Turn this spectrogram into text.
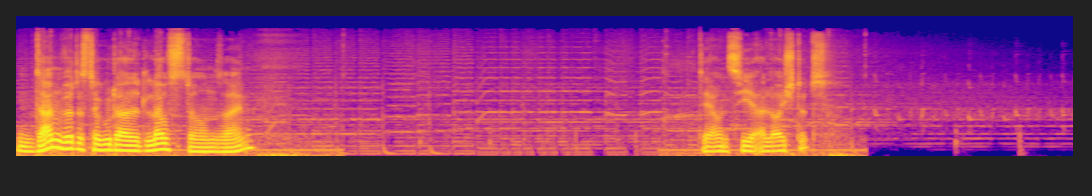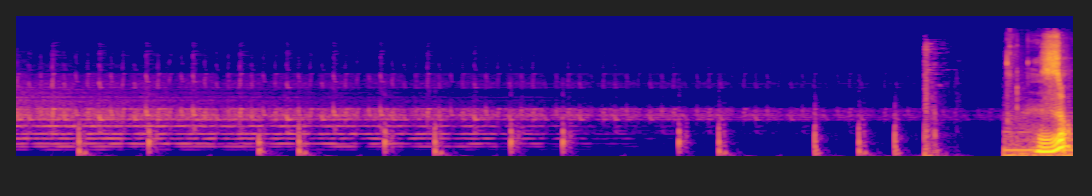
Dann wird es der gute alte Glowstone sein. Der uns hier erleuchtet. So.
